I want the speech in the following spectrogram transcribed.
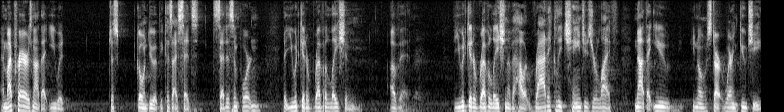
And my prayer is not that you would just go and do it because I said, said it's important, that you would get a revelation of it. You would get a revelation of how it radically changes your life. Not that you, you know, start wearing Gucci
